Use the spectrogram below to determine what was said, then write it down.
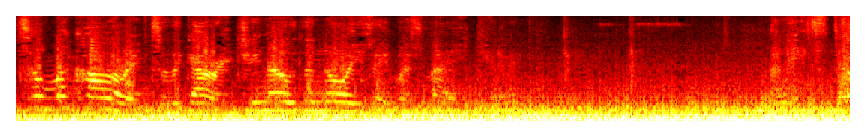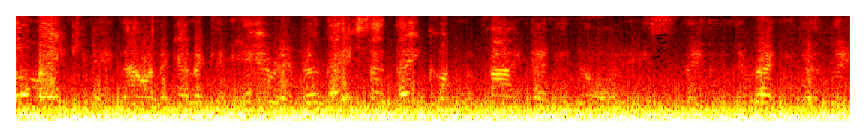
Cleveleys. you know the noise it was making? And it's still making it now and again, I can hear it, but they said they couldn't find any noise. They, they reckon that they,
